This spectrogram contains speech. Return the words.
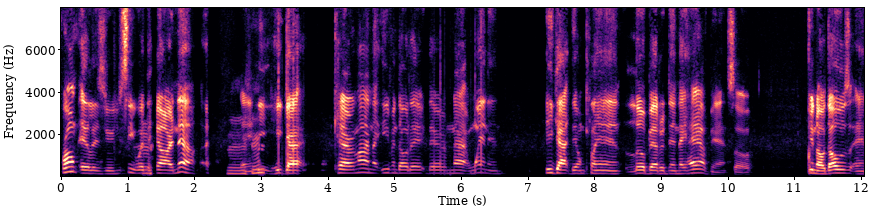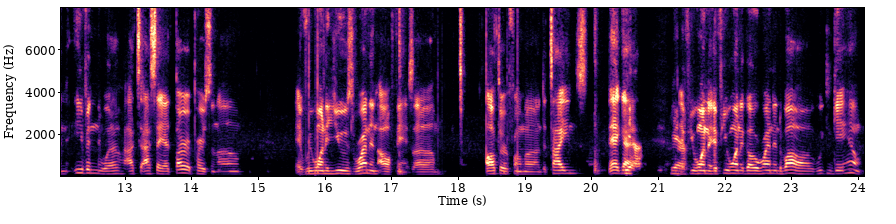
from LSU, you see what they are now. Mhm. And he, he got Carolina, even though they they're not winning, he got them playing a little better than they have been. So, you know, those and even well, I, t- I say a third person. Um, if we want to use running offense, um, Arthur from uh, the Titans, that guy. Yeah. Yeah. If you want to, if you want to go running the ball, we can get him.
